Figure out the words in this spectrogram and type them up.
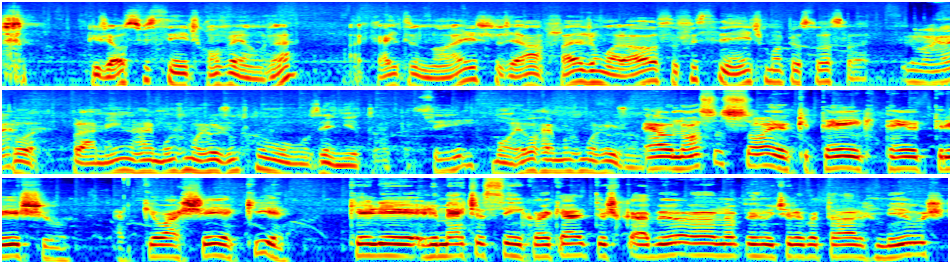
que já é o suficiente, convenhamos, né? Cá entre nós já é uma falha de moral suficiente uma pessoa só. Não é? Pô, pra mim, Raimundos morreu junto com o Zenito, rapaz. Sim. Morreu, Raimundos morreu junto. É o nosso sonho que tem, que tem o trecho. É porque eu achei aqui que ele, ele mete assim, como é que é? Teus cabelos não permitiram encontrar os meus.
